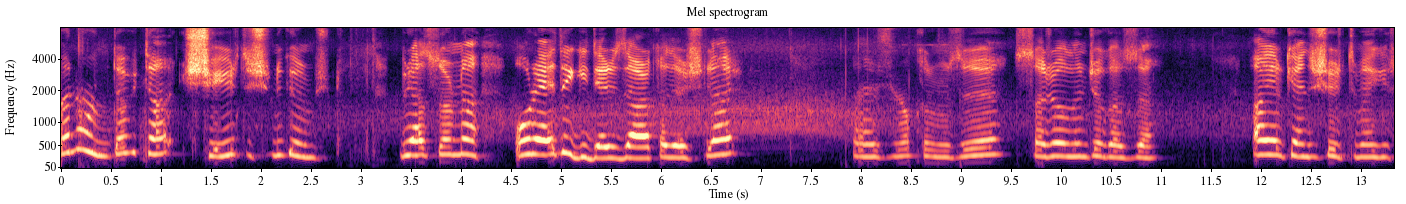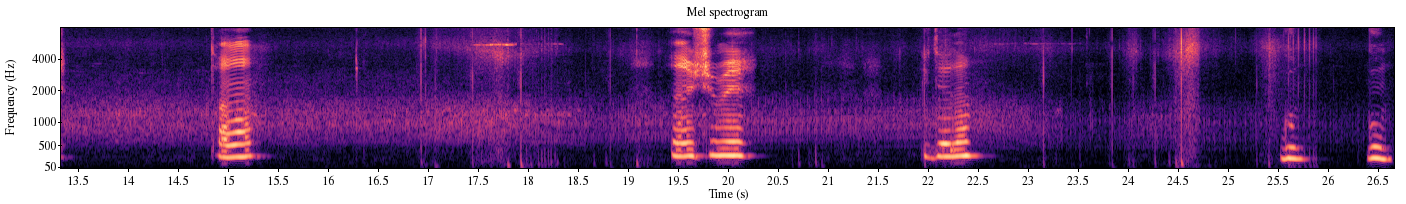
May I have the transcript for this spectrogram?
Ben oyunda bir tane şehir dışını görmüştüm. Biraz sonra oraya da gideriz arkadaşlar. Yani kırmızı sarı olunca gazla. Hayır kendi şeritime gir. Tamam. Ben şimdi gidelim. Gum. Gum.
